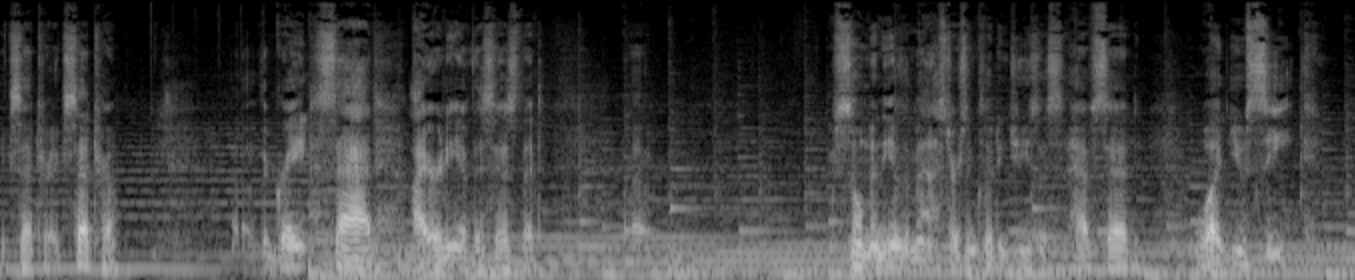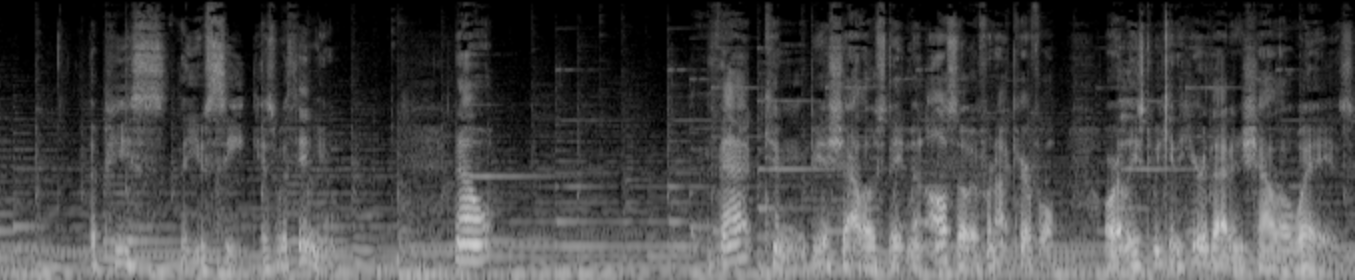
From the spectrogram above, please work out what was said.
etc., etc. Uh, the great sad irony of this is that uh, so many of the masters, including Jesus, have said, What you seek, the peace that you seek, is within you. Now, that can be a shallow statement also if we're not careful, or at least we can hear that in shallow ways.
